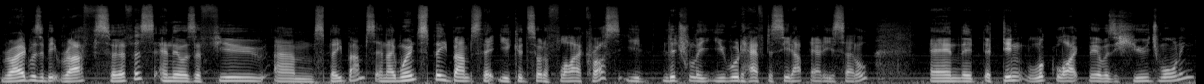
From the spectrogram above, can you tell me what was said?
road was a bit rough surface, and there was a few um, speed bumps, and they weren't speed bumps that you could sort of fly across. You literally, you would have to sit up out of your saddle, and it, it didn't look like there was a huge warning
